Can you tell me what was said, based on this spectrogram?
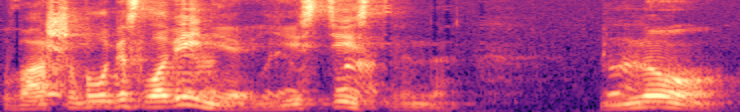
ваше благословение, естественно. Но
